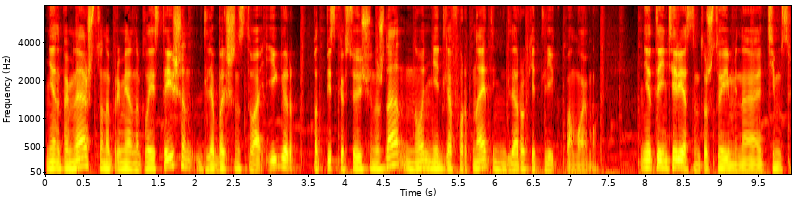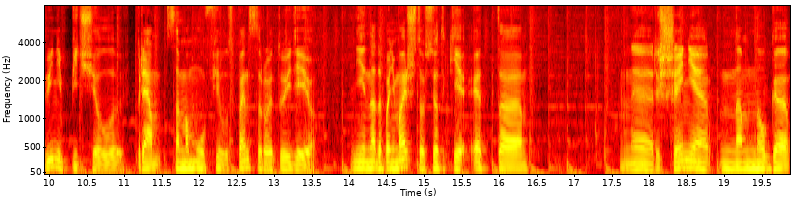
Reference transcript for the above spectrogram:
Не напоминаю, что, например, на PlayStation для большинства игр подписка все еще нужна, но не для Fortnite и не для Rocket League, по-моему. Это интересно, то, что именно Тим Свини питчил прям самому Филу Спенсеру эту идею. И надо понимать, что все-таки это э, решение намного...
